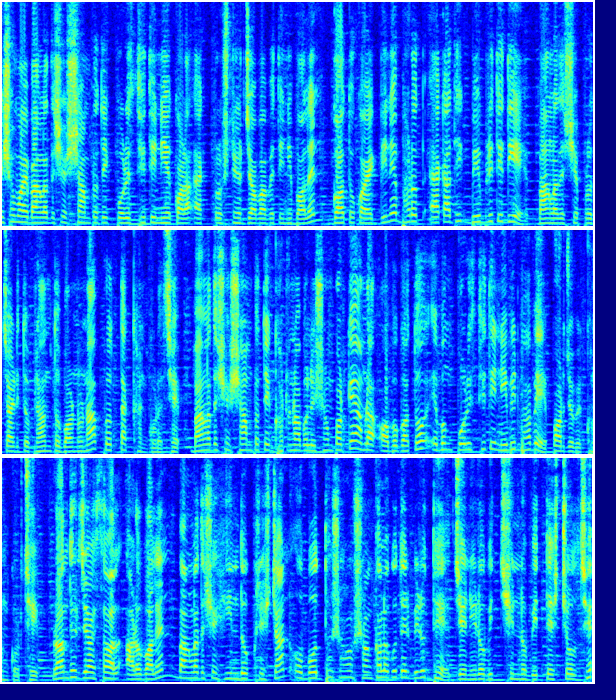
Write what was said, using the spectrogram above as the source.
এ সময় বাংলাদেশের সাম্প্রতিক পরিস্থিতি নিয়ে করা এক প্রশ্নের জবাবে তিনি বলেন, গত কয়েকদিনে ভারত একাধিক বিবৃতি দিয়ে বাংলাদেশে প্রচারিত ভ্রান্ত বর্ণনা প্রত্যাখ্যান করেছে। বাংলাদেশের সাম্প্রতিক ঘটনাবলী সম্পর্কে আমরা অবগত এবং পরিস্থিতি নিবিড়ভাবে পর্যবেক্ষণ করছি রণধীর জয়সওয়াল আরও বলেন বাংলাদেশে হিন্দু খ্রিস্টান ও বৌদ্ধ সহ সংখ্যালঘুদের বিরুদ্ধে যে নিরবিচ্ছিন্ন বিদ্বেষ চলছে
